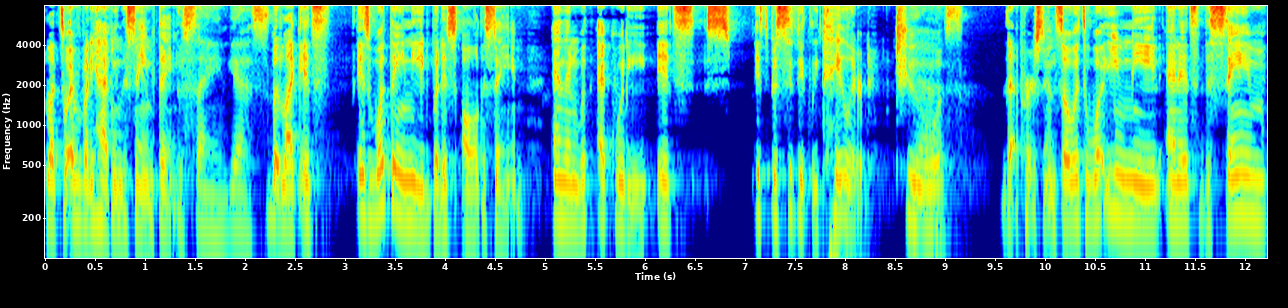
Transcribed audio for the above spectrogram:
like so everybody having the same thing the same. Yes. but like it's it's what they need, but it's all the same. And then with equity, it's it's specifically tailored to Yes. that person. So it's what you need, and it's the same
